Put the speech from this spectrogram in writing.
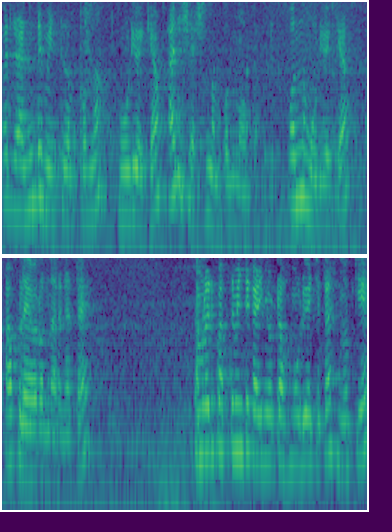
ഒരു രണ്ട് മിനിറ്റ് നമുക്കൊന്ന് മൂടി വയ്ക്കാം. അതിനുശേഷം നമുക്കൊന്ന് നോക്കാം. ഒന്ന് മൂടി വയ്ക്കാം. ആ ഫ്ലേവർ ഒന്ന് ഇറങ്ങട്ടെ. നമ്മളൊരു പത്ത് മിനിറ്റ് കഴിഞ്ഞു കേട്ടോ മൂടി വെച്ചിട്ട്. നോക്കിയേ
